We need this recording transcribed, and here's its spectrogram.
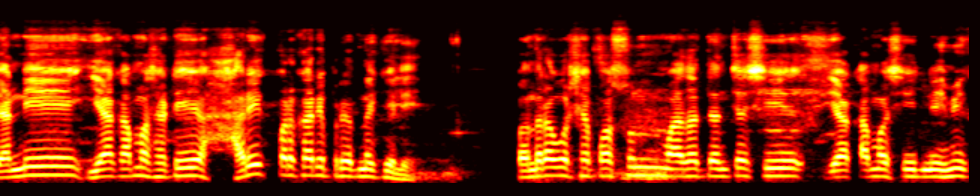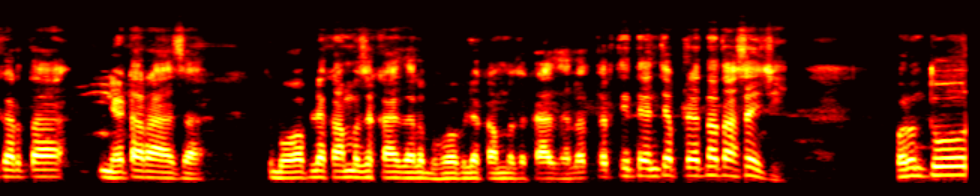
त्यांनी या कामासाठी हर एक प्रकारे प्रयत्न केले. पंधरा वर्षापासून माझा त्यांच्याशी या कामाशी नेहमी करता नेटा राहायचा की भाऊ आपल्या कामाचं काय झालं भाऊ आपल्या कामाचं काय झालं तर ते त्यांच्या प्रयत्नात असायची. परंतु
